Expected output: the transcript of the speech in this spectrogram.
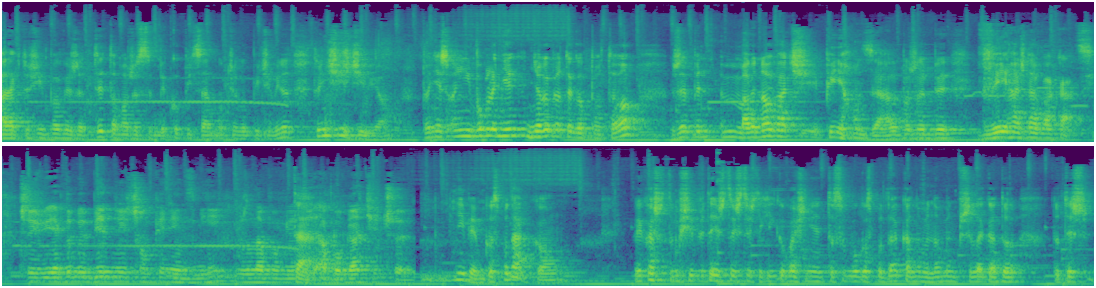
Ale jak ktoś im powie, że ty to możesz sobie kupić sam w ciągu 5 minut, to nie się zdziwią. Ponieważ oni w ogóle nie, nie robią tego po to, żeby marnować pieniądze albo żeby wyjechać na wakacje. Czyli jak gdyby biedni liczą pieniędzmi, można powiedzieć, tak. a bogaci czym? Nie wiem, gospodarką. Jakoś to mi się wydaje, że coś, coś takiego właśnie, to słowo gospodarka, nomen nomen przylega do, do też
